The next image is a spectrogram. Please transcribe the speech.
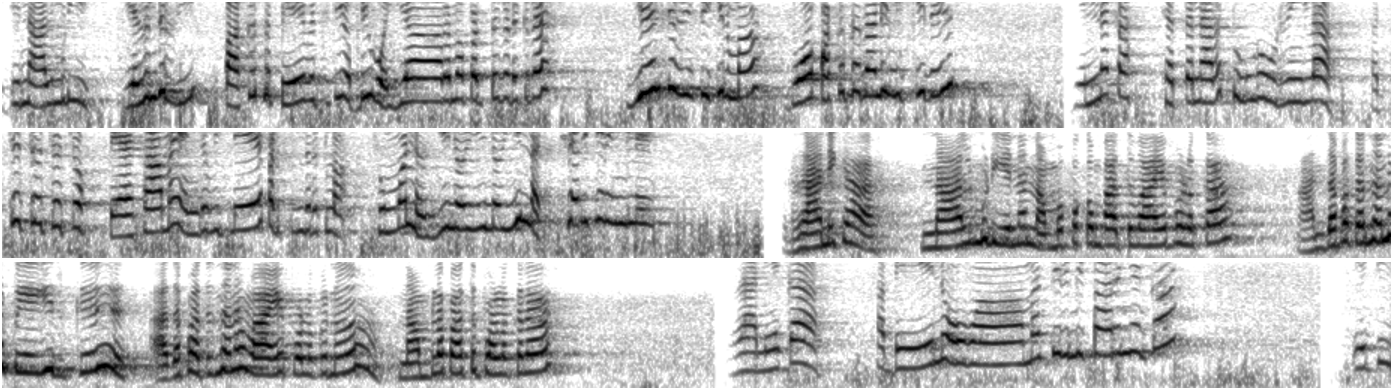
இது நாலு முடி. எழுந்துடி பக்கத்துல பேய் வச்சுட்டு அப்படியே ஒய்யாரமா படுத்து கிடக்குற. ஏன் சரி சீக்கிரமா? ஓ பக்கத்துல தானே நிக்குது. என்னக்கா செத்த நேரம் தூங்க விடுறீங்களா? அச்சோ பேசாம எங்க வீட்லயே படுத்துருக்கலாம் சும்மா நொய்யி நொய்யி நொய்யி நச்சரிக்கிறீங்களே. ராணிகா நாலு முடி என்ன நம்ம பக்கம் பார்த்து வாயை பொழக்கா? அந்த பக்கம் தானே பேய் இருக்கு. அதை பார்த்து தானே வாயை பொழக்கணும்? நம்மள பார்த்து பொழக்கிறா? ராணியக்கா அப்படியே நோவாம திரும்பி பாருங்கக்கா. ஏடி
